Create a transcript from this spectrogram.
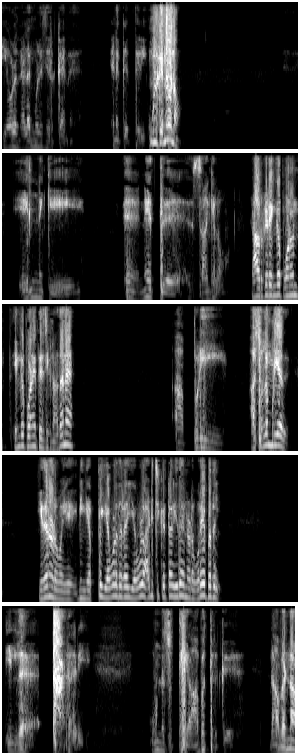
எவ்வளவு நிலங்குழிஞ்சிருக்கன்னு எனக்கு தெரியும். உங்களுக்கு என்ன வேணும்? இன்னைக்கு நேத்து சாயங்காலம். நான் அவர்கிட்ட எங்க போகணும் எங்க போனேன்னு தெரிஞ்சுக்கணும். அதானே? அப்படி அது சொல்ல முடியாது. இதான் என்னோட நீங்க எப்ப எவ்வளவு தடவை எவ்வளவு அடிச்சு கேட்டால் இதான் என்னோட ஒரே பதில். இல்ல ஹரி உன்னை சுத்தி ஆபத்து இருக்கு. நான் வேணா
